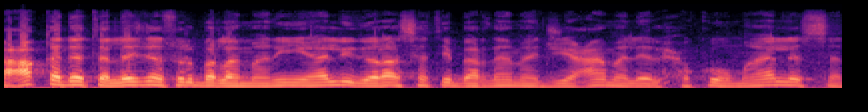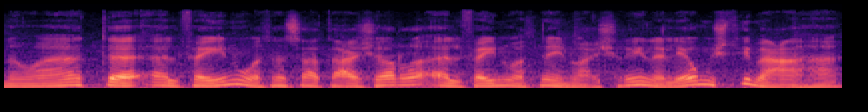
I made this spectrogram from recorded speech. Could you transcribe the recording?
عقدت اللجنة البرلمانية لدراسة برنامج عمل الحكومة للسنوات 2019-2022 اليوم اجتماعها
